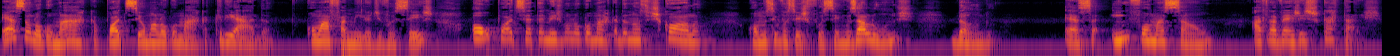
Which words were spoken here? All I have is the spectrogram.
Essa logomarca pode ser uma logomarca criada com a família de vocês, ou pode ser até mesmo a logomarca da nossa escola, como se vocês fossem os alunos dando essa informação através desse cartaz.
